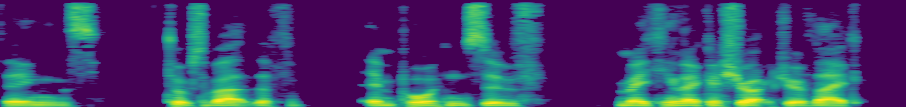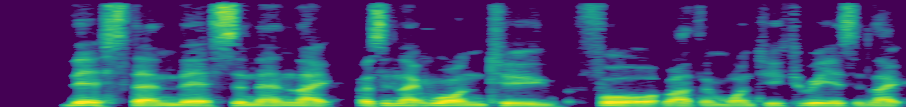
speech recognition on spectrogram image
things. Talks about the f- importance of making like a structure of like this, then this, and then like as in like one, two, four, rather than one, two, three. As in like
